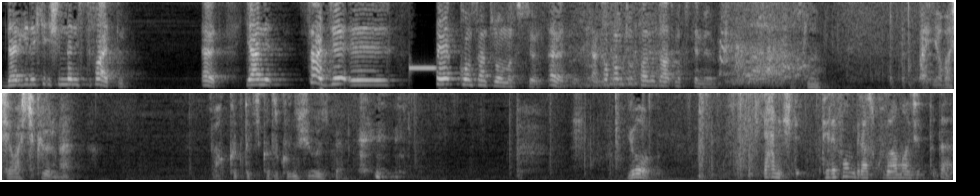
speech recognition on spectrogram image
dergideki işimden istifa ettim. Evet, yani sadece e, konsantre olmak istiyorum. Evet, ya kafamı çok fazla dağıtmak istemiyorum. Aslı. Ben yavaş yavaş çıkıyorum ha. Ya 40 dakikadır konuşuyoruz be. Yok. Yani işte telefon biraz kulağımı acıttı da.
